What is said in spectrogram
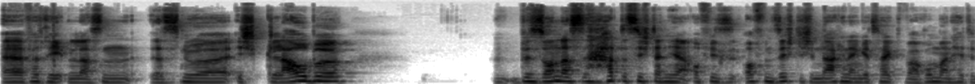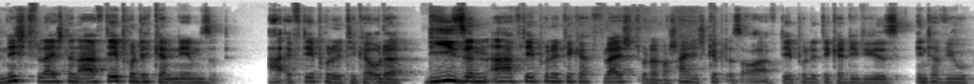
äh, vertreten lassen. Das ist nur, ich glaube, besonders hat es sich dann ja offensichtlich im Nachhinein gezeigt, warum man hätte nicht vielleicht einen AfD-Politiker nehmen so- AfD-Politiker oder diesen AfD-Politiker vielleicht, oder wahrscheinlich gibt es auch AfD-Politiker, die dieses Interview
